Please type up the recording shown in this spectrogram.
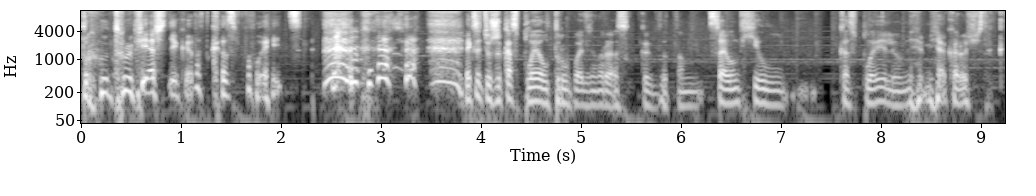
тру- трупешник этот косплеить. Я, кстати, уже косплеил труп один раз, когда там Silent Hill косплеили. У меня, меня короче, так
